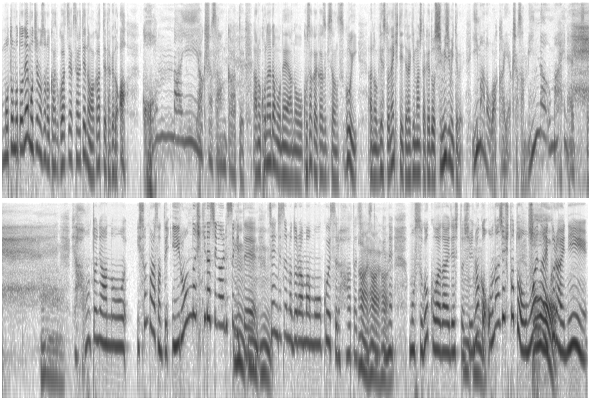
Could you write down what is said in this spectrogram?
ーもともとねもちろんそのご活躍されてるのは分かってたけどあこんないい役者さんかってあのこの間もねあの小坂井和樹さんすごいあのゲストね来ていただきましたけどしみじみって今の若い役者さんみんなうまいねって。いや本当にあの磯村さんっていろんな引き出しがありすぎて、うんうんうん。先日のドラマも「恋する母たち」でしたっけね、はいはいはい。もうすごく話題でしたし、うん。うんなんか同じ人とは思えないくらいに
